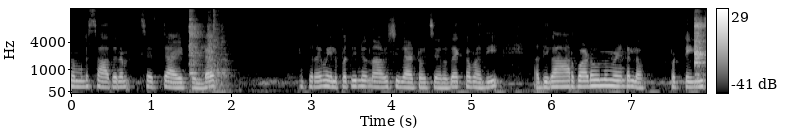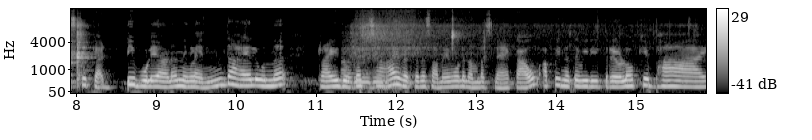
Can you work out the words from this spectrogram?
നമ്മുടെ സാധനം സെറ്റായിട്ടുണ്ട്. ഇത്രയും വലുപ്പത്തിന്റെ ഒന്നും ആവശ്യമില്ല കേട്ടോ. ചെറുതൊക്കെ മതി. അധികം ആർഭാടമൊന്നും വേണ്ടല്ലോ. അപ്പോൾ ടേസ്റ്റൊക്കെ അടിപൊളിയാണ്. നിങ്ങൾ എന്തായാലും ഒന്ന് ട്രൈ ചെയ്ത് നോക്കുക ചായ വെക്കുന്ന സമയം കൊണ്ട് നമ്മുടെ സ്നാക്കാവും അപ്പോൾ ഇന്നത്തെ വീഡിയോ ഇത്രയേ ഉള്ളൂ. ഓക്കെ ബായ്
